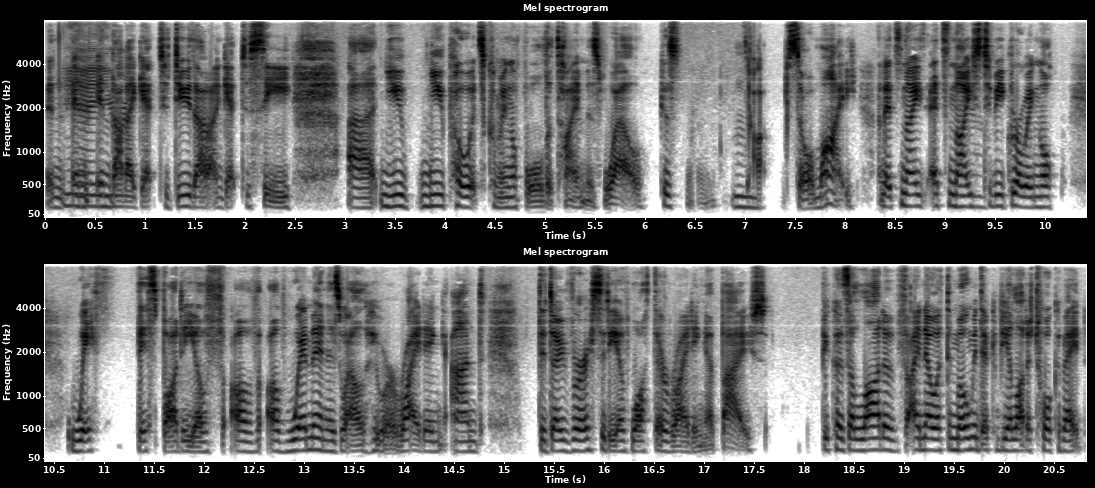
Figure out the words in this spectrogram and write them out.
in, yeah, in, in that right. I get to do that and get to see uh, new new poets coming up all the time as well. Because mm. Uh, so am I, and it's nice. It's nice yeah. to be growing up with this body of, of of women as well who are writing and the diversity of what they're writing about. Because a lot of I know at the moment there can be a lot of talk about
